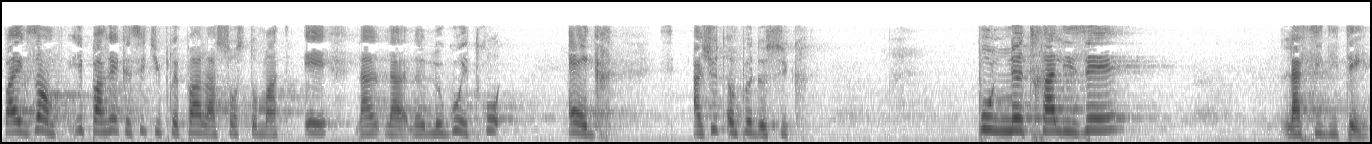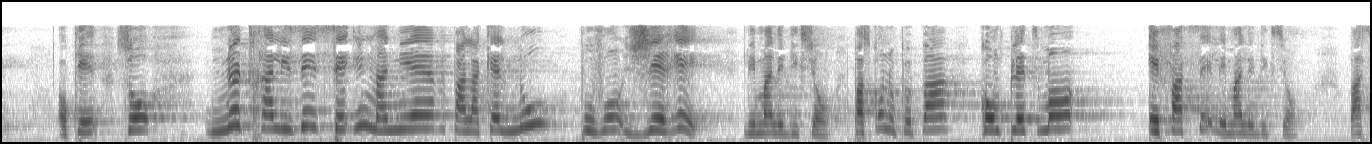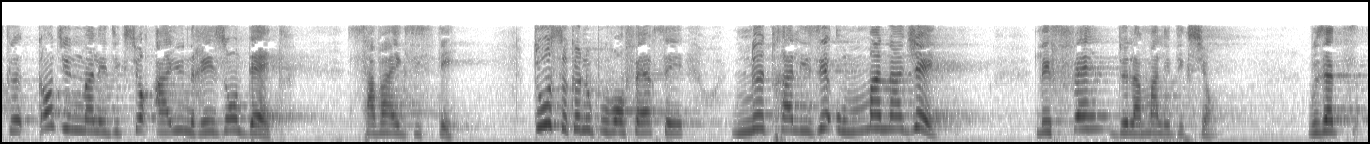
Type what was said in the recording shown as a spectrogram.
Par exemple, il paraît que si tu prépares la sauce tomate et le goût est trop aigre, ajoute un peu de sucre pour neutraliser l'acidité. OK? So, neutraliser, c'est une manière par laquelle nous pouvons gérer les malédictions. Parce qu'on ne peut pas complètement effacer les malédictions. Parce que quand une malédiction a une raison d'être, ça va exister. Tout ce que nous pouvons faire, c'est neutraliser ou manager l'effet de la malédiction. Vous êtes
